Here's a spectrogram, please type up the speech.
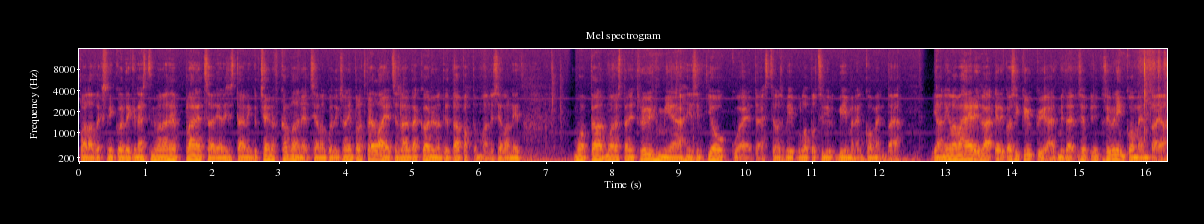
palatakseni kuitenkin näistä nimenomaan Planet Side, eli siis tää niin Chain of Command, että siellä on kuitenkin on niin paljon pelaajia, että se lähdetään koordinointia tapahtumaan, niin siellä on niitä pelaat muodostaa niitä ryhmiä ja sitten joukkueita ja sitten se lopulta se viimeinen komentaja. Ja niillä on vähän eri, erikoisia kykyjä, että mitä se, niin se ylinkomentaja,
